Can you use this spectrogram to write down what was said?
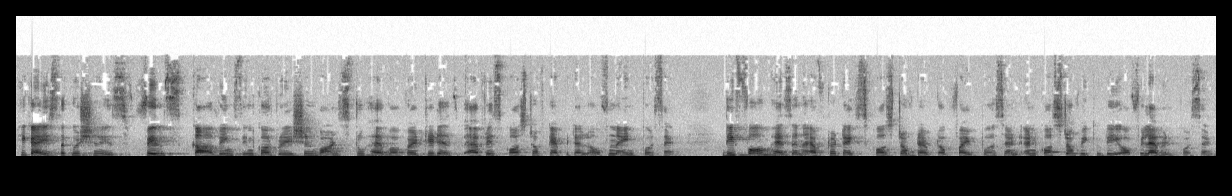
Hey guys, the question is Phil's Carvings Incorporation wants to have a weighted average cost of capital of 9%. The firm has an after-tax cost of debt of 5% and cost of equity of 11%.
